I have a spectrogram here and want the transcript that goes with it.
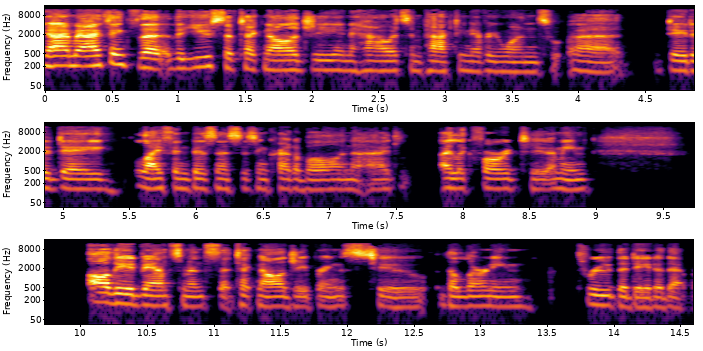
Yeah i mean i think the the use of technology and how it's impacting everyone's uh, day-to-day life and business is incredible and i i look forward to i mean all the advancements that technology brings to the learning through the data that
